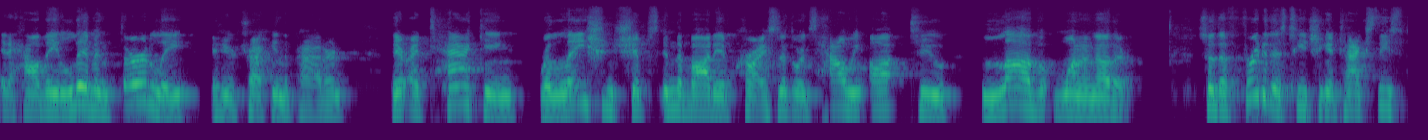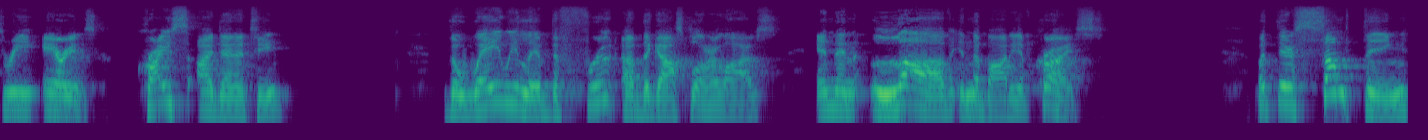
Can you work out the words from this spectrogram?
and how they live. And thirdly, if you're tracking the pattern, they're attacking relationships in the body of Christ. In other words, how we ought to love one another. So the fruit of this teaching attacks these three areas Christ's identity, the way we live, the fruit of the gospel in our lives, and then love in the body of Christ. But there's something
